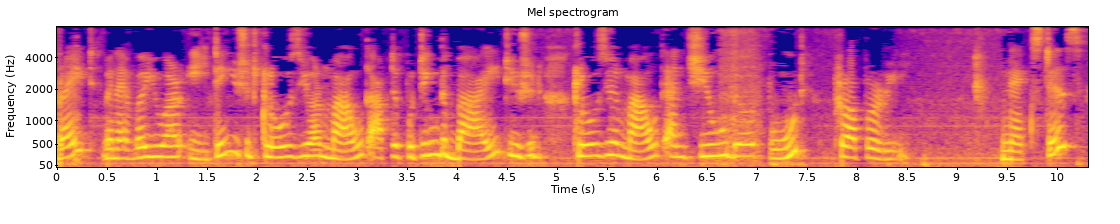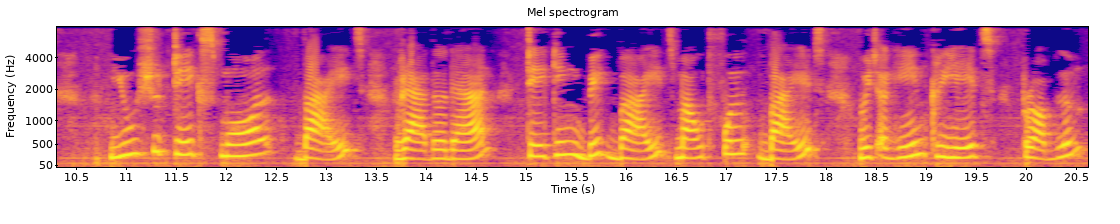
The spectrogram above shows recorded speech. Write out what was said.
right? Whenever you are eating you should close your mouth. After putting the bite you should close your mouth and chew the food properly. Next is you should take small bites rather than taking big bites mouthful bites which again creates problem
